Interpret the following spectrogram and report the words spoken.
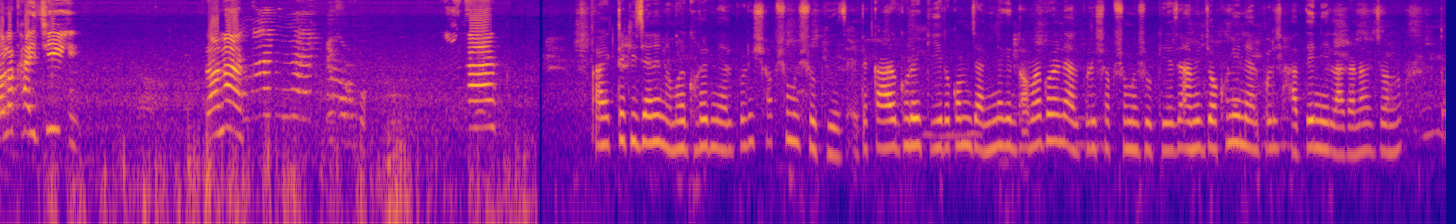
বলো খাইছি। আরেকটা কি জানেন? আমার ঘরের নেল পলিশ সবসময় শুকিয়ে যায়। এটা কার ঘরে কী রকম জানি না, কিন্তু আমার ঘরে নেল পলিশ সবসময় শুকিয়ে যায়। আমি যখনই নেল পলিশ হাতে নিয়ে লাগানোর জন্য, তো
